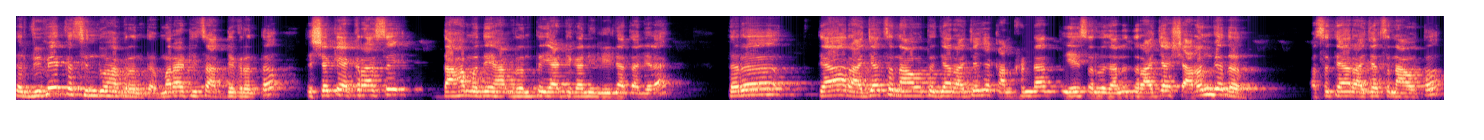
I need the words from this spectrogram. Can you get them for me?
तर विवेक सिंधू हा ग्रंथ मराठीचा आद्य ग्रंथ. तर शके अकराशे दहा मध्ये हा ग्रंथ या ठिकाणी लिहिण्यात आलेला आहे. तर त्या राजाचं नाव होतं ज्या राजाच्या कालखंडात हे सर्व झालं तर राजा शारंगधर असं त्या राजाचं नाव होतं.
